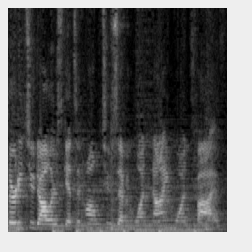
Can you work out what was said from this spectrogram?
$32 gets it home, 271915.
